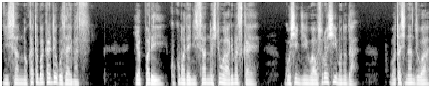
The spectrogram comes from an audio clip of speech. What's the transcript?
日産の方ばかりでございます。やっぱりここまで日産の人がありますかえ？ご新人は恐ろしいものだ。私なんぞは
